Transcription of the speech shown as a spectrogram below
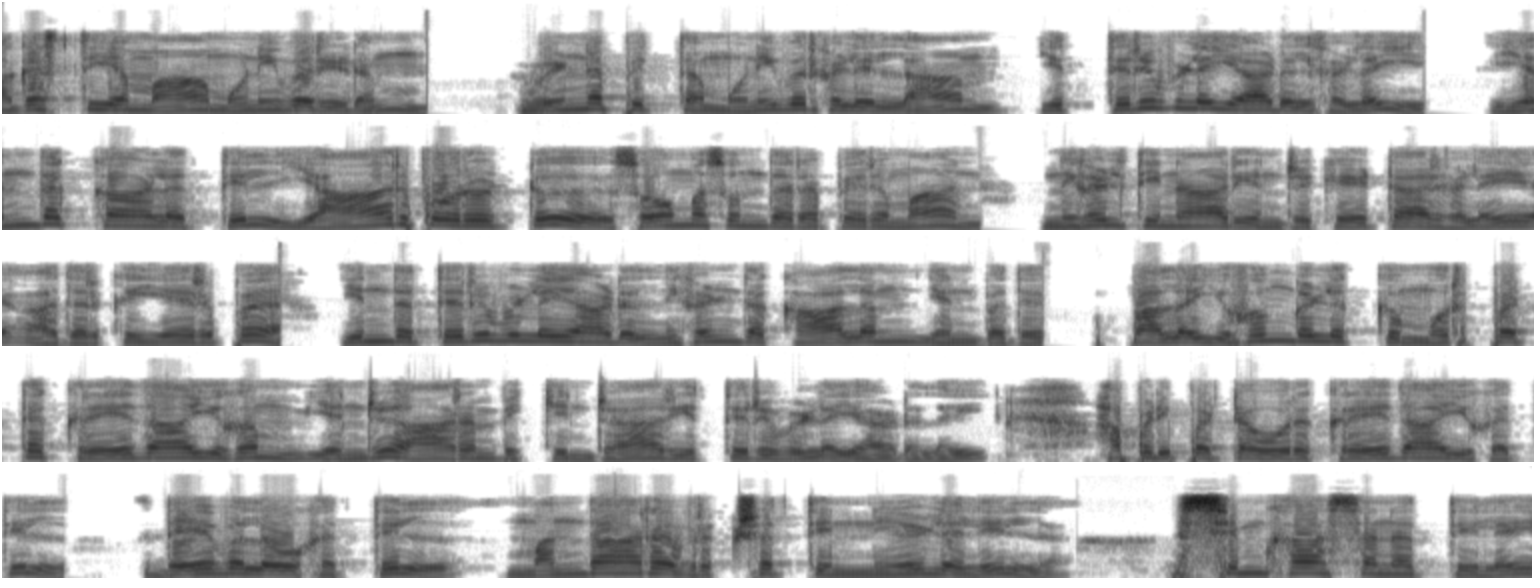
அகஸ்தியமா முனிவரிடம் விண்ணப்பித்த முனிவர்களெல்லாம் இத்திருவிளையாடல்களை எந்த காலத்தில் யார் பொருட்டு சோமசுந்தர பெருமான் நிகழ்த்தினார் என்று கேட்டார்களே அதற்கு ஏற்ப இந்த திருவிளையாடல் நிகழ்ந்த காலம் என்பது பல யுகங்களுக்கு முற்பட்ட கிரேதாயுகம் என்று ஆரம்பிக்கின்றார் இத்திருவிளையாடலை. அப்படிப்பட்ட ஒரு கிரேதாயுகத்தில் தேவலோகத்தில் மந்தார விரக்ஷத்தின் நீழலில் சிம்ஹாசனத்திலே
